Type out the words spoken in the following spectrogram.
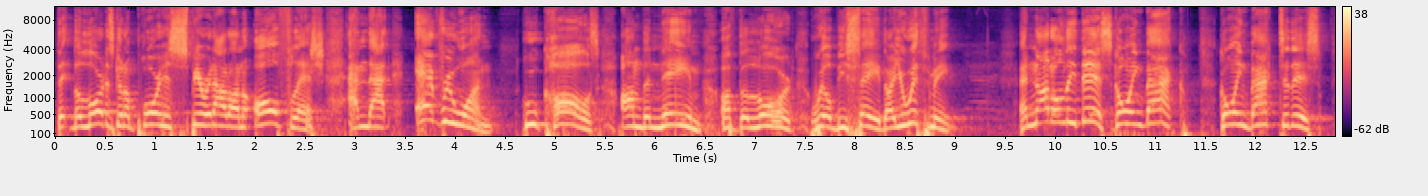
that the Lord is going to pour his spirit out on all flesh and that everyone who calls on the name of the Lord will be saved. Are you with me? And not only this, going back, going back to this,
